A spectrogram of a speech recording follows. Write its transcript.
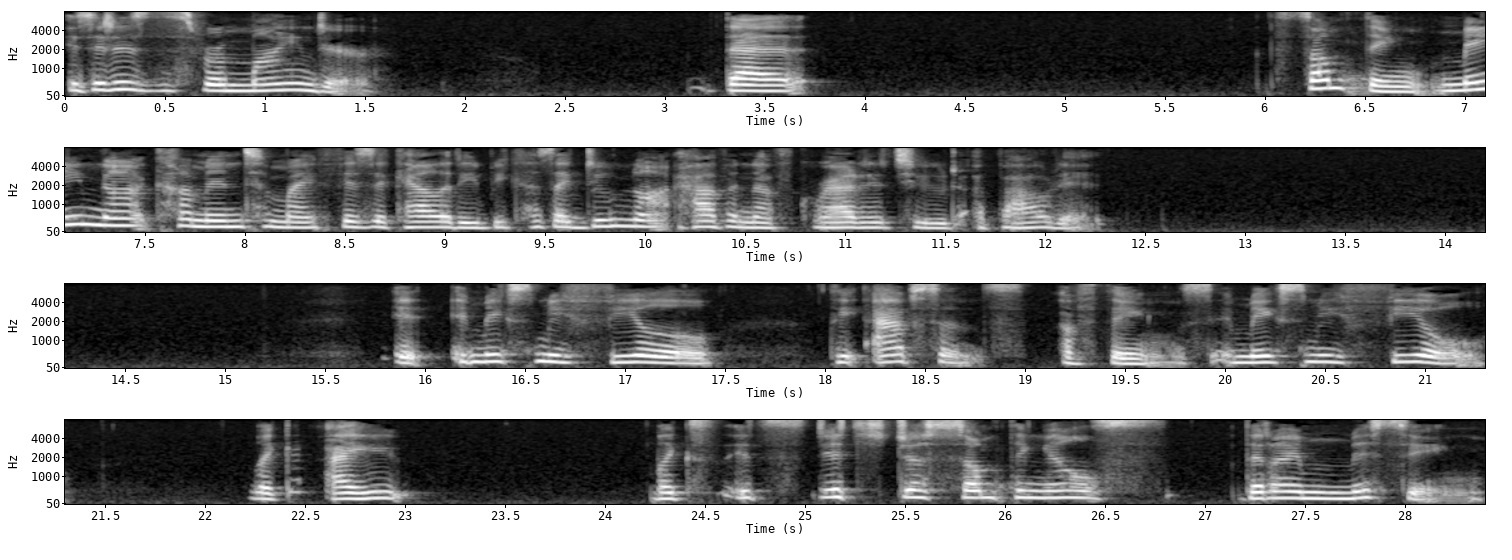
is it is this reminder that something may not come into my physicality because I do not have enough gratitude about it. It, it makes me feel the absence of things. It makes me feel like I like it's it's just something else that I'm missing.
